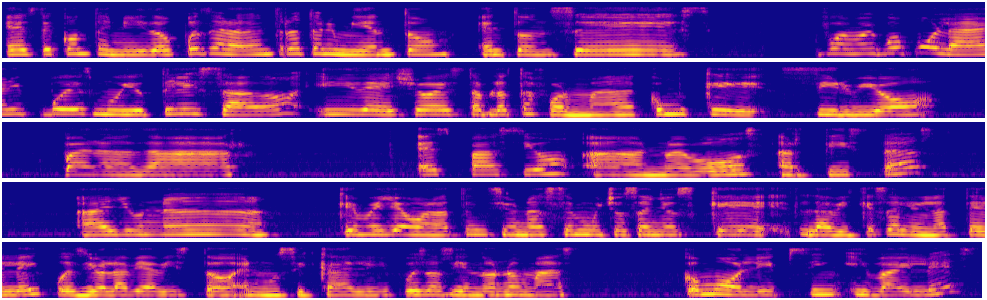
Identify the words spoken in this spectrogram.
este contenido pues era de entretenimiento, entonces fue muy popular y pues muy utilizado. Y de hecho esta plataforma como que sirvió para dar espacio a nuevos artistas. Hay una que me llamó la atención hace muchos años que la vi que salió en la tele y pues yo la había visto en musical y pues haciendo nomás como lip sync y bailes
